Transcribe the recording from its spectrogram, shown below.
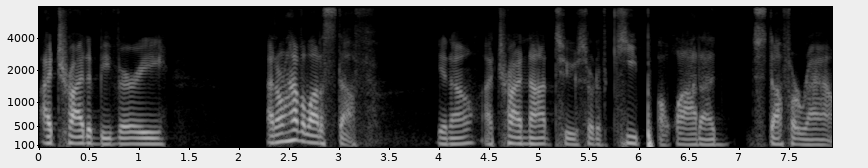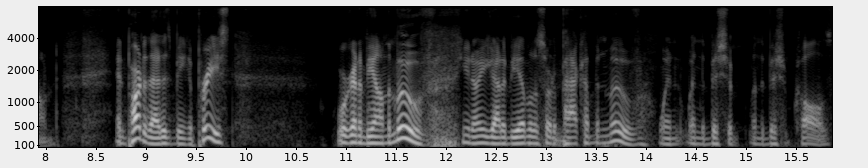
I try to be very. I don't have a lot of stuff, you know. I try not to sort of keep a lot of stuff around, and part of that is being a priest. We're going to be on the move. You know, you got to be able to sort of Mm. pack up and move when when the bishop when the bishop calls.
